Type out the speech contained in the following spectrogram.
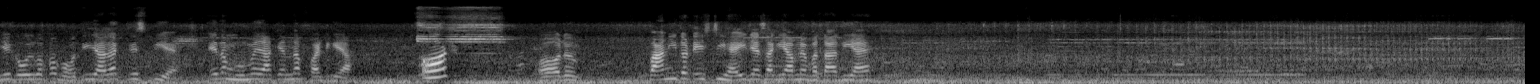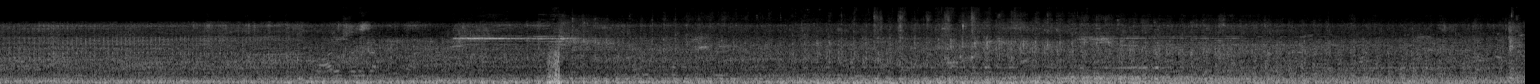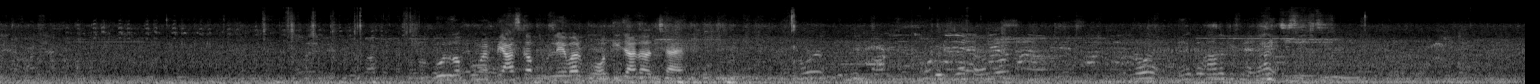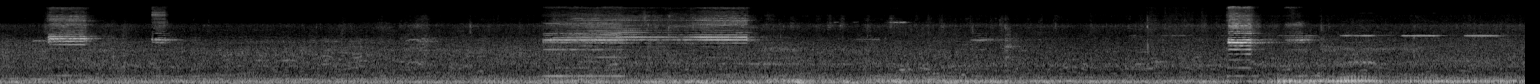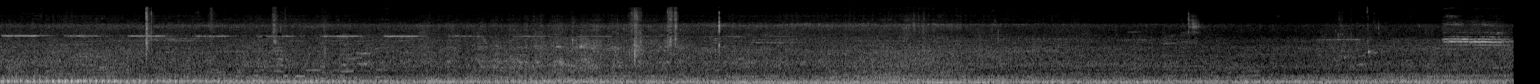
ये गोलगप्पा बहुत ही ज़्यादा क्रिस्पी है। एकदम मुँह में जाके अंदर फट गया। और? और पानी तो टेस्टी है ही जैसा कि आपने बता दिया है। गोलगप्पों में प्याज का फ्लेवर बहुत ही ज़्यादा अच्छा है।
